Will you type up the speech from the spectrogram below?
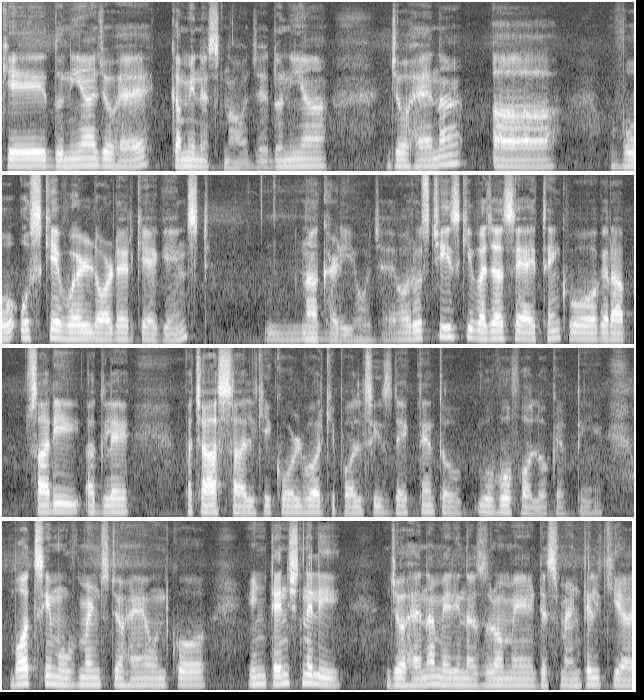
کہ دنیا جو ہے کمیونسٹ نہ ہو جائے۔ دنیا جو ہے نا وہ اس کے ورلڈ آرڈر کے اگینسٹ نہ کھڑی ہو جائے۔ اور اس چیز کی وجہ سے آئی تھنک وہ اگر آپ ساری اگلے پچاس سال کی کولڈ وار کی پالیسیز دیکھتے ہیں تو وہ وہ فالو کرتی ہیں۔ بہت سی موومنٹس جو ہیں ان کو انٹینشنلی جو ہے نا میری نظروں میں ڈسمینٹل کیا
